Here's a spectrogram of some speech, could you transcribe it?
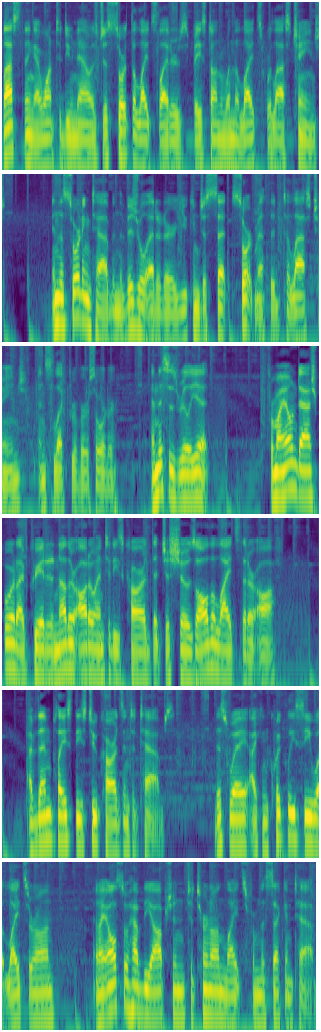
Last thing I want to do now is just sort the light sliders based on when the lights were last changed. In the sorting tab in the visual editor, you can just set sort method to last change and select reverse order. And this is really it. For my own dashboard, I've created another Auto Entities card that just shows all the lights that are off. I've then placed these two cards into tabs. This way, I can quickly see what lights are on, and I also have the option to turn on lights from the second tab.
